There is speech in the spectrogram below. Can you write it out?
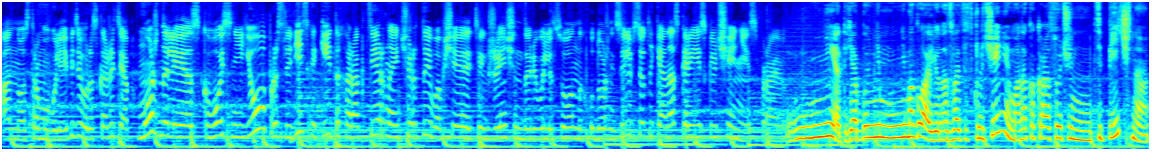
Анну Остромову-Лебедеву. Расскажите, а можно ли сквозь нее проследить какие-то характерные черты вообще этих женщин дореволюционных художниц? Или все-таки она скорее исключение из правил? Нет, я бы не, не могла ее назвать исключением. Она как раз очень типична.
